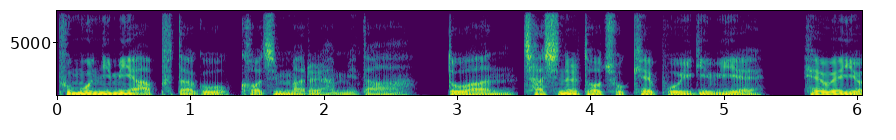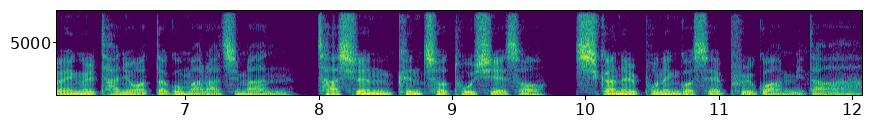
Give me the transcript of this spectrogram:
부모님이 아프다고 거짓말을 합니다. 또한 자신을 더 좋게 보이기 위해 해외여행을 다녀왔다고 말하지만 사실은 근처 도시에서 시간을 보낸 것에 불과합니다.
